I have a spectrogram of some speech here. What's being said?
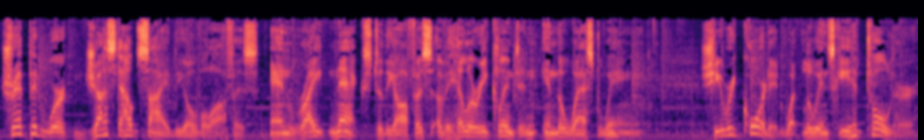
Tripp had worked just outside the Oval Office and right next to the office of Hillary Clinton in the West Wing. She recorded what Lewinsky had told her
